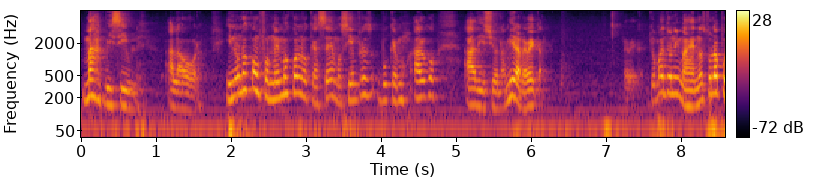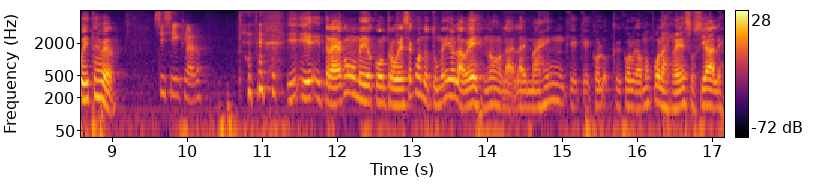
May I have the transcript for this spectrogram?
más visibles a la obra. Y no nos conformemos con lo que hacemos, siempre busquemos algo adicional. Mira, Rebeca, Rebeca, yo mandé una imagen, ¿no tú la pudiste ver? Sí, sí, claro. Y, y, traía como medio controversia cuando tú medio la ves, ¿no? La, imagen que, que col- que colgamos por las redes sociales.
